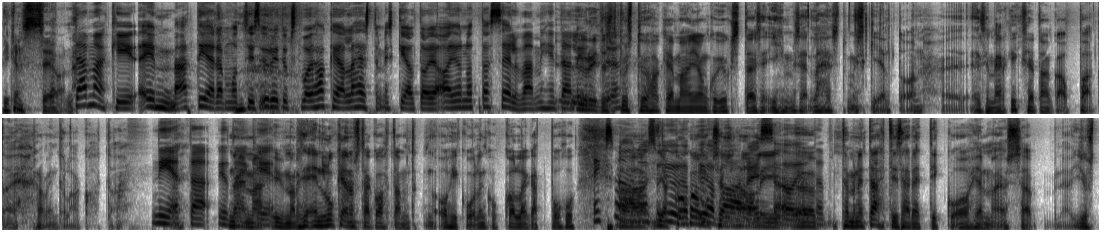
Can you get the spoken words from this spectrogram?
Mikä se on? Tämäkin, en mä tiedä, mutta siis yritykset voi hakea lähestymiskieltoa ja aion ottaa selvää, mihin tämä liittyy. Yritys pystyy hakemaan jonkun yksittäisen ihmisen lähestymiskieltoon, esimerkiksi jotain kauppaa tai ravintolaa kohtaan. Niin, että jotenkin... Näin mä ymmärsin. En lukenut sitä kohtaa, mutta ohikuulin, kun kollegat puhu. Eikö se ole Ja kokoomuksella oli tämmöinen tähtisädetikku-ohjelma, jossa just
